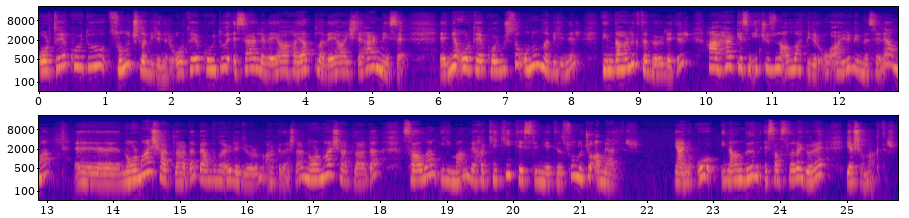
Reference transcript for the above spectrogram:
ortaya koyduğu sonuçla bilinir. Ortaya koyduğu eserle veya hayatla veya işte her neyse e, ne ortaya koymuşsa onunla bilinir. Dindarlık da böyledir. Ha herkesin iç yüzünü Allah bilir. O ayrı bir mesele ama e, normal şartlarda ben buna öyle diyorum arkadaşlar. Normal şartlarda sağlam iman ve hakiki teslimiyetin sonucu ameldir. Yani o inandığın esaslara göre yaşamaktır.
